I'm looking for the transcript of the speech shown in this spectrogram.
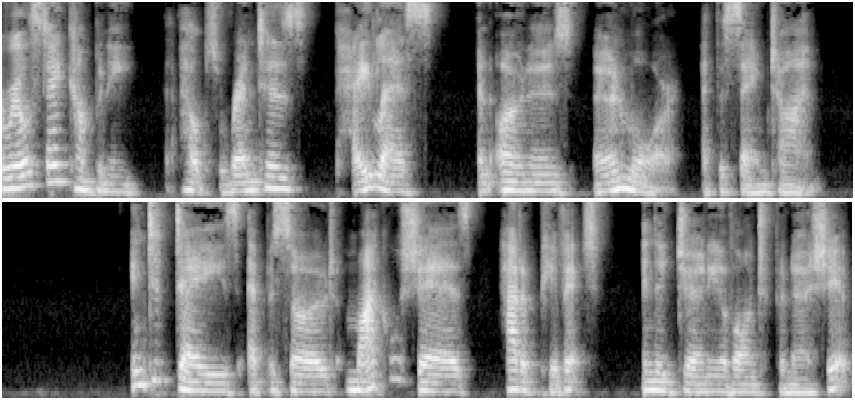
a real estate company that helps renters pay less and owners earn more at the same time. In today's episode, Michael shares how to pivot in the journey of entrepreneurship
